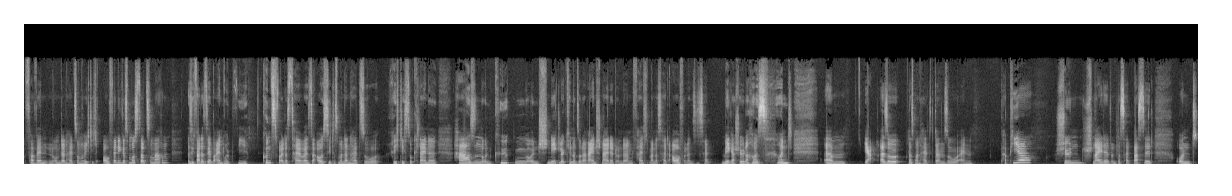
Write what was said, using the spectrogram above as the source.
verwenden, um dann halt so ein richtig aufwendiges Muster zu machen. Also ich war da sehr beeindruckt, wie kunstvoll das teilweise aussieht, dass man dann halt so richtig so kleine Hasen und Küken und Schneeglöckchen und so da reinschneidet und dann faltet man das halt auf und dann sieht es halt mega schön aus. Und ähm, ja, also, dass man halt dann so ein Papier schön schneidet und das halt bastelt. Und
